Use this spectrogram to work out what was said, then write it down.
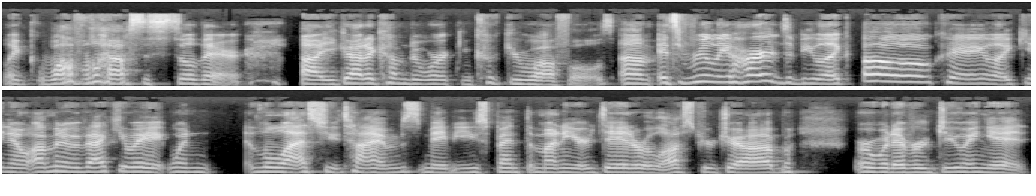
like Waffle House is still there. Uh, you got to come to work and cook your waffles. Um, it's really hard to be like, oh, okay, like, you know, I'm going to evacuate when the last few times maybe you spent the money or did or lost your job or whatever doing it,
